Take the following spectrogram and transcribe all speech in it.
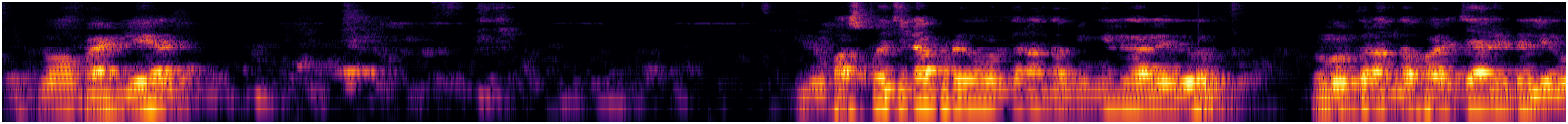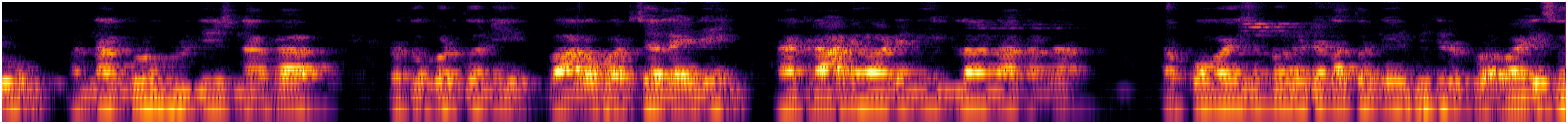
diploma final year నేను ఫస్ట్ వచ్చినప్పుడు ఎవరితో అంత మింగిల్ కాలేదు ఎవరితో అంత పరిచయాలు ఇట్లా లేవు. అన్న గ్రూపులు చేసినాక ప్రతి ఒక్కరితో బాగా పరిచయాలు అయినాయి. నాకు రాని వాటిని ఇట్లా నాకన్నా తక్కువ వయసు ఉన్న నాతో నేర్పించారు. వయసు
